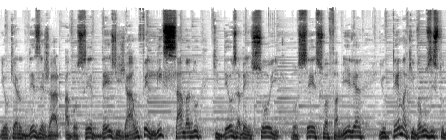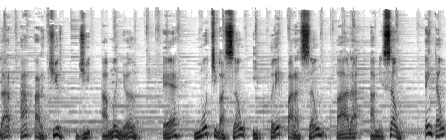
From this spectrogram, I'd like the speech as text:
e eu quero desejar a você desde já um feliz sábado, que Deus abençoe você e sua família. E o tema que vamos estudar a partir de amanhã é motivação e preparação para a missão. Então,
